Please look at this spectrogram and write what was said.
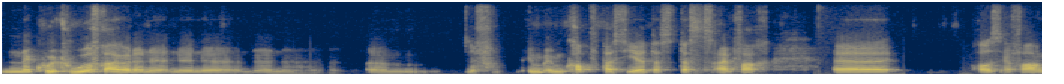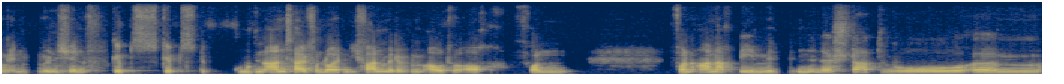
eine Kulturfrage oder eine, eine, eine ähm, im, im, Kopf passiert, dass das einfach äh, aus Erfahrung in München gibt es einen guten Anteil von Leuten, die fahren mit dem Auto auch von, von A nach B mitten in der Stadt, wo, ähm,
